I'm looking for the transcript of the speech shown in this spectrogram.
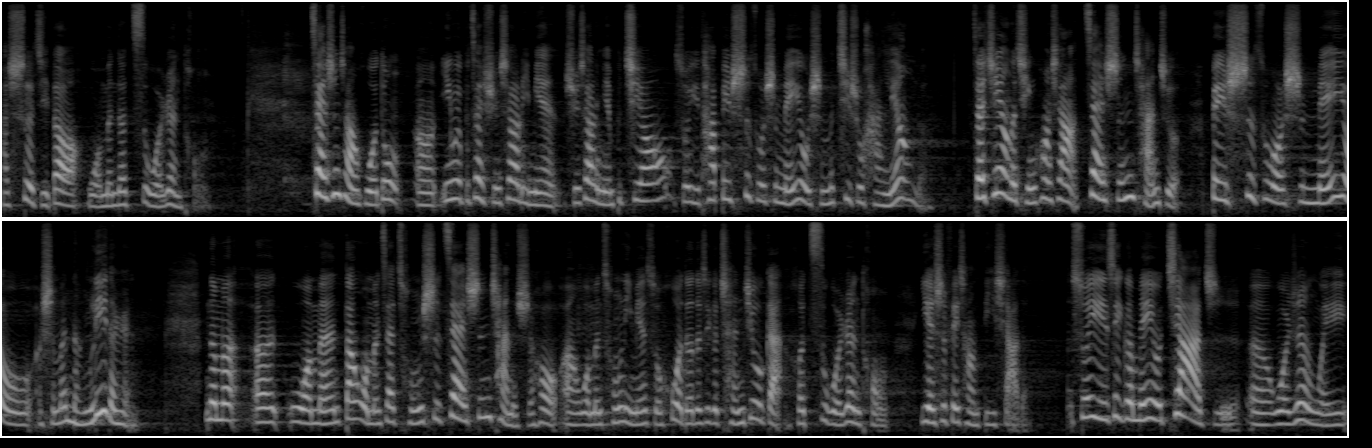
它涉及到我们的自我认同。再生产活动，嗯，因为不在学校里面，学校里面不教，所以它被视作是没有什么技术含量的。在这样的情况下，再生产者被视作是没有什么能力的人。那么，呃，我们当我们在从事再生产的时候，啊，我们从里面所获得的这个成就感和自我认同也是非常低下的。所以，这个没有价值，呃，我认为。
